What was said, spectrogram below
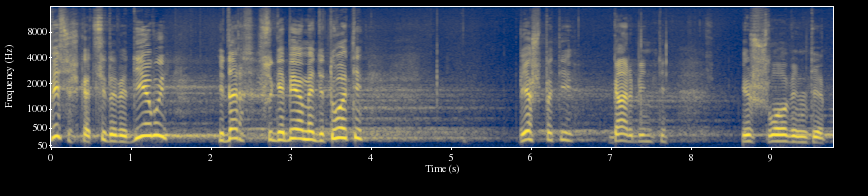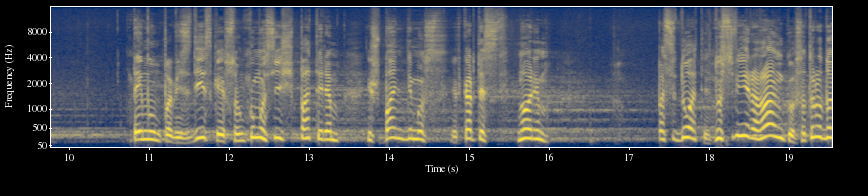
visiškai atsidavė Dievui ir dar sugebėjo medituoti, viešpati garbinti ir šlovinti. Tai mums pavyzdys, kai sunkumus išpatiriam, išbandymus ir kartais norim pasiduoti. Nusvyra rankos, atrodo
